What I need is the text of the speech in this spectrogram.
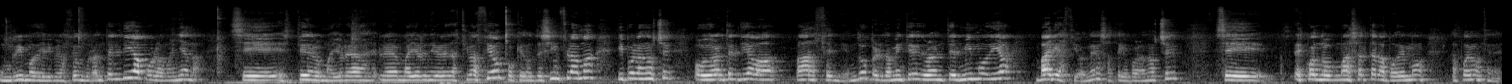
un ritmo de liberación durante el día, por la mañana se tiene los mayores, mayores niveles de activación porque no desinflama y por la noche o durante el día va, ascendiendo, pero también tiene durante el mismo día variaciones, hasta que por la noche se, es cuando más alta la podemos, la podemos tener,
